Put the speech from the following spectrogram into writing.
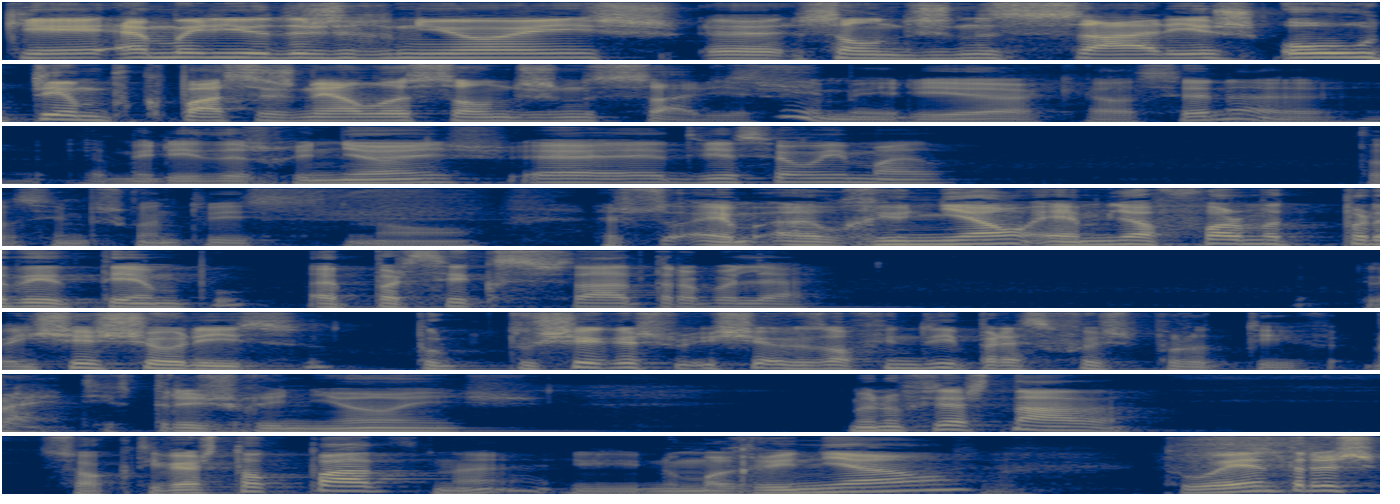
que é a maioria das reuniões eh, são desnecessárias ou o tempo que passas nelas são desnecessárias. Sim, a maioria, aquela cena, a maioria das reuniões é, devia ser um e-mail. Tão simples quanto isso. Não... as pessoas- é- a reunião é a melhor forma de perder tempo a parecer que se está a trabalhar. Encher chouriço, porque tu chegas, chegas ao fim do dia e parece que foste produtivo. Bem, tive três reuniões, mas não fizeste nada. Só que estiveste ocupado, né? E numa reunião, tu entras,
